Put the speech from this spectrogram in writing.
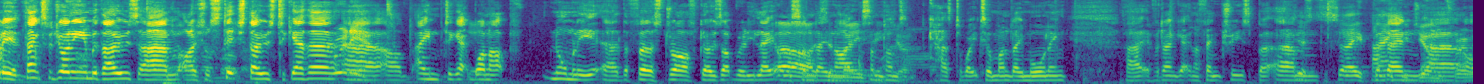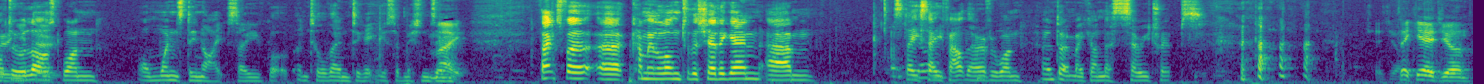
Brilliant. Thanks for joining in with those. Um, I shall stitch those together. Uh, I'll aim to get one up. Normally, uh, the first draft goes up really late on a Oh, Sunday it's night. Sometimes it has to wait till Monday morning uh, if I don't get enough entries. But um, Just to say and thank then you, John, uh, for I'll do a you last one on Wednesday night. So you've got until then to get your submissions in. Mate, Thanks for uh, coming along to the shed again. Um, stay safe out there, everyone, and don't make unnecessary trips. take care, John.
